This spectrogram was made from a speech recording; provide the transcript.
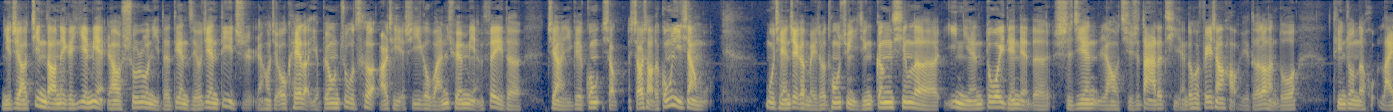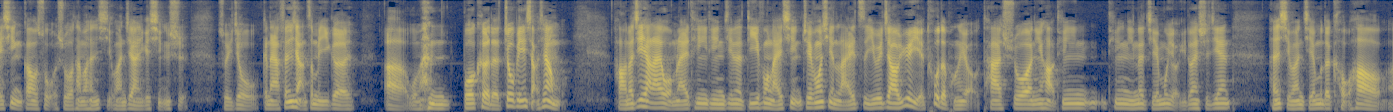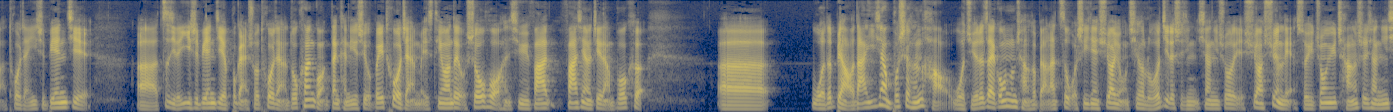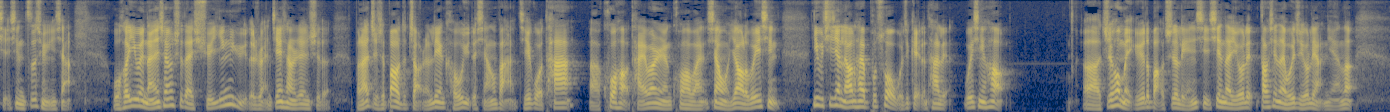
你只要进到那个页面，然后输入你的电子邮件地址，然后就 OK 了，也不用注册，而且也是一个完全免费的这样一个公小小小的公益项目。目前这个每周通讯已经更新了一年多一点点的时间，然后其实大家的体验都会非常好，也得到很多听众的来信，告诉我说他们很喜欢这样一个形式，所以就跟大家分享这么一个啊我们播客的周边小项目。好，那接下来我们来听一听今天的第一封来信。这封信来自一位叫越野兔的朋友，他说：“您好，听听您的节目有一段时间，很喜欢节目的口号啊，拓展意识边界啊，自己的意识边界不敢说拓展的多宽广，但肯定是有被拓展。每次听完都有收获，很幸运发发现了这档播客。呃，我的表达一向不是很好，我觉得在公众场合表达自我是一件需要勇气和逻辑的事情，像您说的也需要训练，所以终于尝试向您写信咨询一下。”我和一位男生是在学英语的软件上认识的，本来只是抱着找人练口语的想法，结果他啊（括号台湾人）（括号完）向我要了微信，因为期间聊得还不错，我就给了他微信号，呃，之后每个月都保持着联系，现在有两到现在为止有两年了，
